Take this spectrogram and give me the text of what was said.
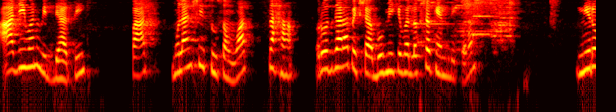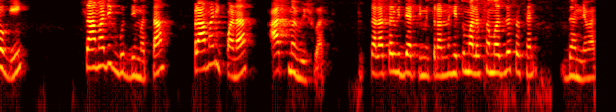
आजीवन विद्यार्थी. पाच मुलांशी सुसंवाद. सहा रोजगारापेक्षा भूमिकेवर लक्ष केंद्रीकरण. निरोगी सामाजिक बुद्धिमत्ता प्रामाणिकपणा आत्मविश्वास. चला तर विद्यार्थी मित्रांनो हे तुम्हाला समजलंच असेल. धन्यवाद.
